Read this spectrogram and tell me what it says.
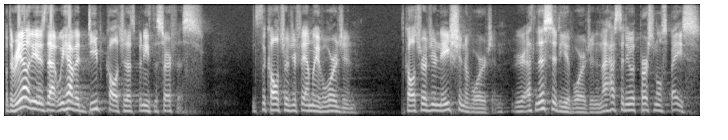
But the reality is that we have a deep culture that's beneath the surface. It's the culture of your family of origin, the culture of your nation of origin, your ethnicity of origin, and that has to do with personal space.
